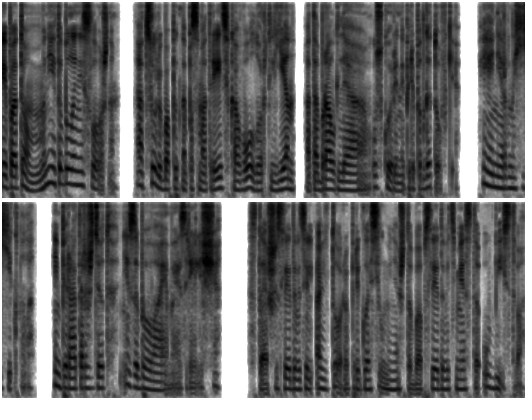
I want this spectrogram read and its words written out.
И потом, мне это было несложно. Отцу любопытно посмотреть, кого лорд Льен отобрал для ускоренной переподготовки. Я нервно хихикнула. Император ждет незабываемое зрелище. Старший следователь Альтора пригласил меня, чтобы обследовать место убийства.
